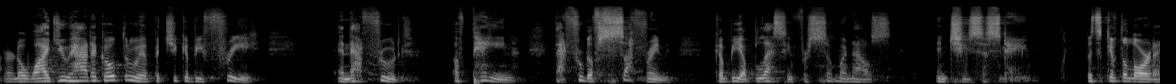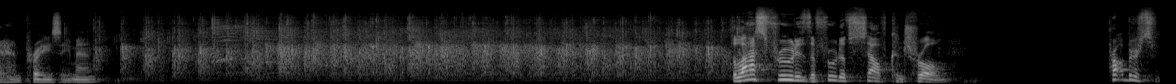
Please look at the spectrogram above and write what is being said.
I don't know why you had to go through it, but you can be free. And that fruit of pain, that fruit of suffering, can be a blessing for someone else in Jesus' name. Let's give the Lord a hand praise. Amen. The last fruit is the fruit of self control. Proverbs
